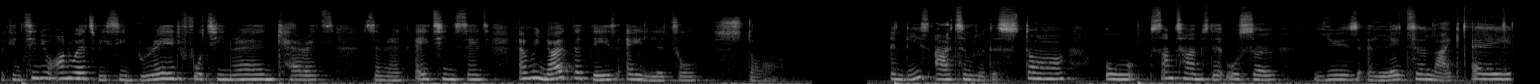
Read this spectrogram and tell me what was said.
We continue onwards, we see bread 14 Rand, carrots 7 Rand 18 cents, and we note that there's a little star. And these items with a star, or sometimes they also use a letter like A,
